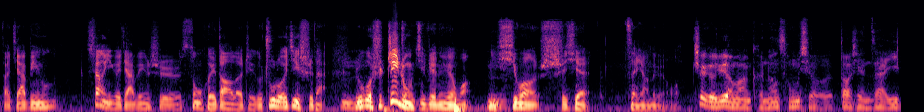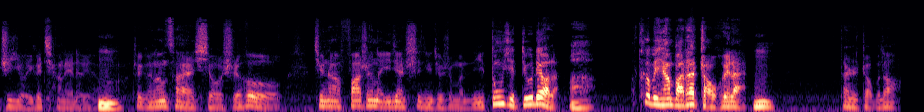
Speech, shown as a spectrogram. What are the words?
把嘉宾。上一个嘉宾是送回到了这个侏罗纪时代。如果是这种级别的愿望，你希望实现怎样的愿望？这个愿望可能从小到现在一直有一个强烈的愿望。嗯这可能在小时候经常发生的一件事情就是什么？你东西丢掉了，啊，特别想把它找回来，嗯但是找不到，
